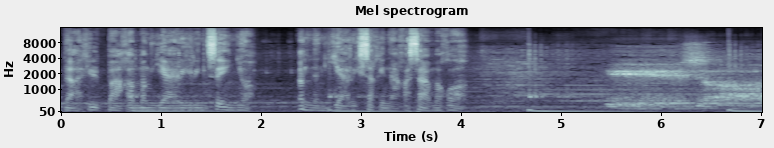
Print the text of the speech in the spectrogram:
dahil baka mangyari rin sa inyo ang nangyari sa kinakasama ko. Isa.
